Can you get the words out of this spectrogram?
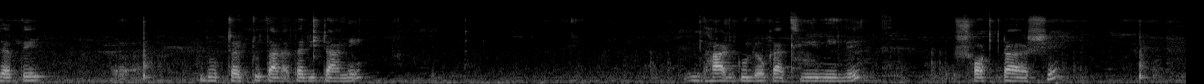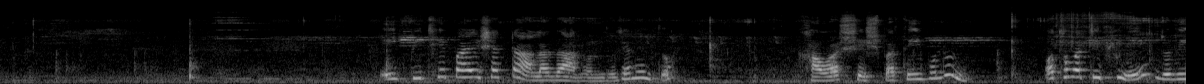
যাতে দুধটা একটু তাড়াতাড়ি টানে। ধারগুলো কাচিয়ে নিলে শটটা আসে। এই পিঠে পায়েস একটা আলাদা আনন্দ, জানেন তো? খাওয়ার শেষ পাতেই বলুন, অথবা টিফিনে যদি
